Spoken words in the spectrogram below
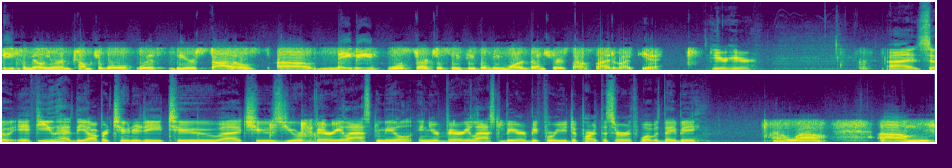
be familiar and comfortable with beer styles, uh, maybe we'll start to see people be more adventurous outside of IPA. Here, here. Uh, so, if you had the opportunity to uh, choose your very last meal and your very last beer before you depart this earth, what would they be? Oh wow! Um,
